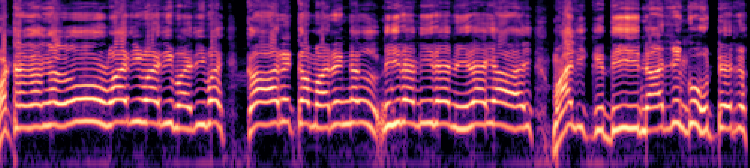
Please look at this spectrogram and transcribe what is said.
ഒട്ടകങ്ങൾ വരി വരി വരി വരി കാരക്ക മരങ്ങൾ നിര നിര നിരയായി. മാലിക്ക് ദീനാരും കൂട്ടരും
